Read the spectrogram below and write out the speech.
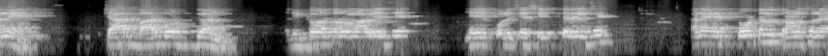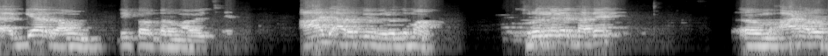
અને ચાર બારબોર્ડ ગન રિકવર કરવામાં આવેલ છે, જે પોલીસે સીઝ કરેલ છે અને ટોટલ ત્રણસો ને અગિયાર રાઉન્ડ રિકવર કરવામાં આવેલ છે. આ જ આરોપીઓ વિરુદ્ધમાં સુરેન્દ્રનગર ખાતે આઠ આરોપ,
